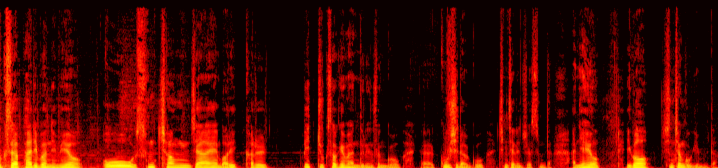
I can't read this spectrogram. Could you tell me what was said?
육사파리번님이요. 오, 숨청자의 머리카락을 삐죽서게 만드는 선곡, 에, good이라고 칭찬해 주셨습니다. 아니에요. 이거 신청곡입니다.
